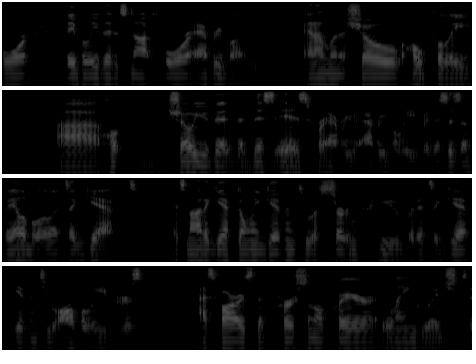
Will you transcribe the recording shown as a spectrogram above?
for they believe that it's not for everybody. And I'm going to show, hopefully, uh, ho- show you that, that this is for every every believer. This is available. It's a gift. It's not a gift only given to a certain few, but it's a gift given to all believers as far as the personal prayer language to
